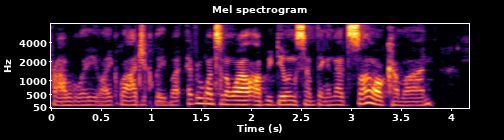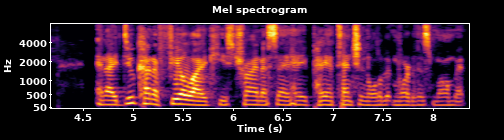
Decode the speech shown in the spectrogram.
probably like logically, but every once in a while, I'll be doing something, and that song will come on, and I do kind of feel like he's trying to say, "Hey, pay attention a little bit more to this moment."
